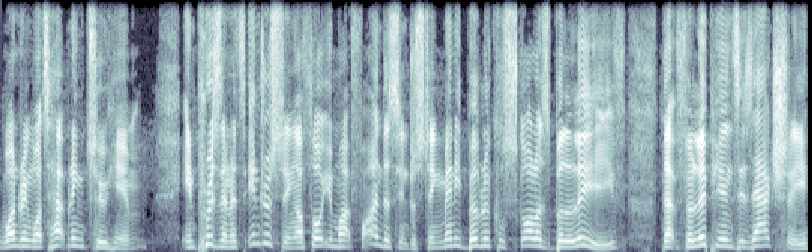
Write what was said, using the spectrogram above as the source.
wondering what's happening to him in prison. It's interesting. I thought you might find this interesting. Many biblical scholars believe that Philippians is actually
